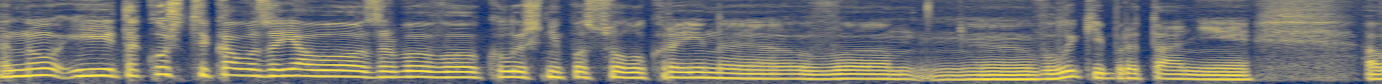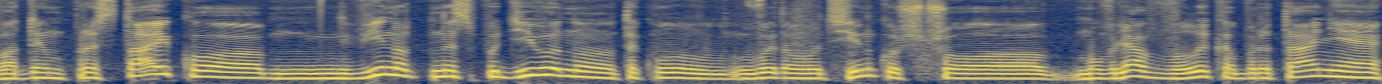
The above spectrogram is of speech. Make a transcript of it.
Ну і також цікаву заяву зробив колишній посол України в е, Великій Британії Вадим Пристайко. Він от несподівано таку видав оцінку, що мовляв, Велика Британія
